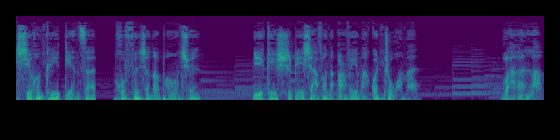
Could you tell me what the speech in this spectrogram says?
喜欢可以点赞或分享到朋友圈，也可以识别下方的二维码关注我们。晚安了。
